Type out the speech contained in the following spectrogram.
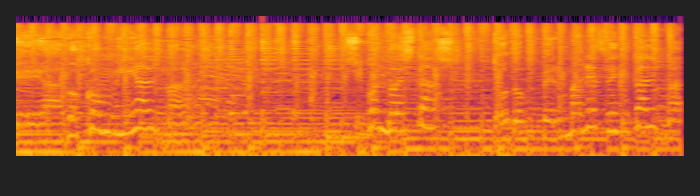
qué hago con mi alma. Si cuando estás todo permanece en calma.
